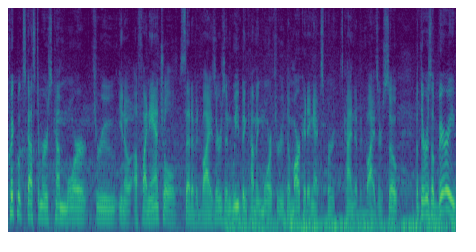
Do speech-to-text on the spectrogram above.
QuickBooks customers come more through you know, a financial set of advisors and we've been coming more through the marketing experts kind of advisors. So, but there is a very,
